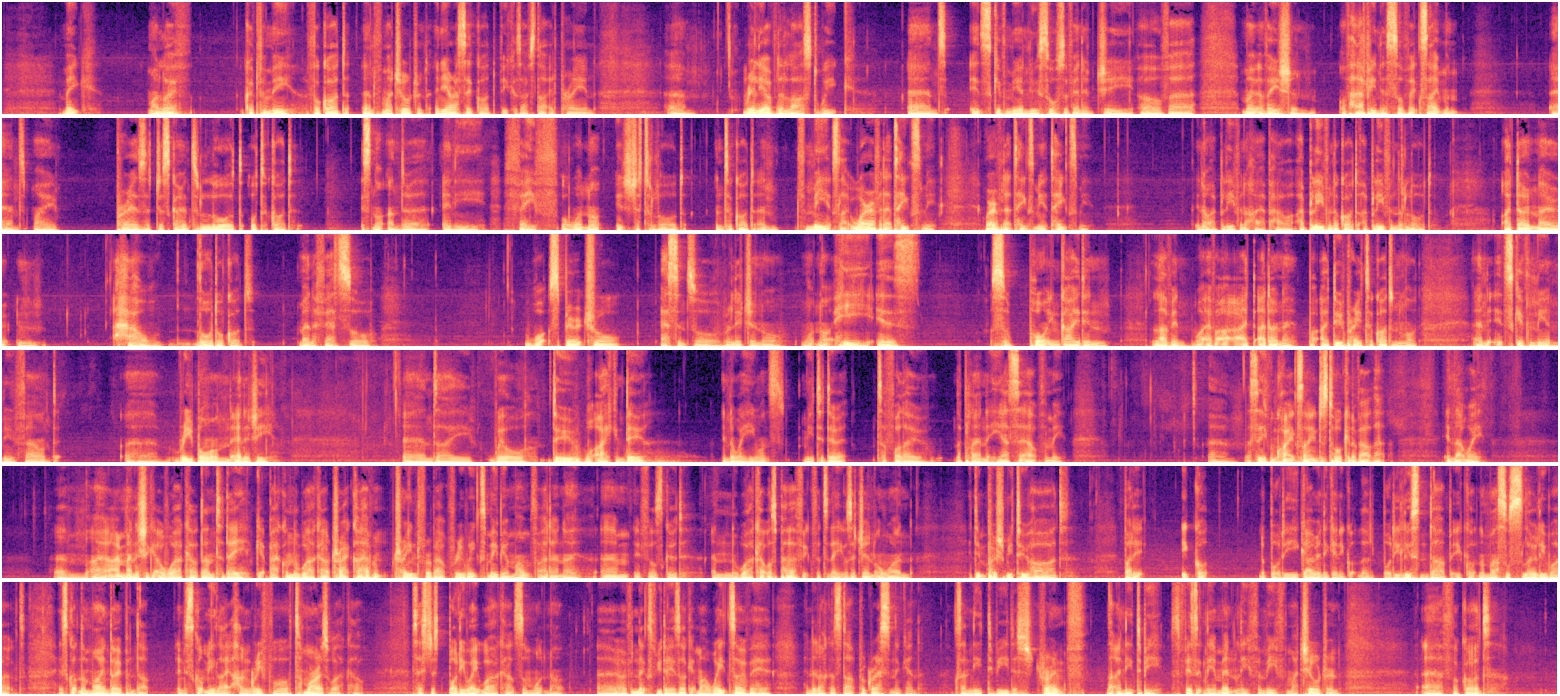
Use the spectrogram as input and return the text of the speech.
make my life good for me, for God, and for my children. And yeah, I say God because I've started praying um, really over the last week, and it's given me a new source of energy, of uh, motivation, of happiness, of excitement. And my prayers are just going to Lord or to God. It's not under any faith or whatnot, it's just to Lord and to God. And for me, it's like wherever that takes me wherever that takes me, it takes me. You know, I believe in a higher power. I believe in a God. I believe in the Lord. I don't know how Lord or God manifests or what spiritual essence or religion or whatnot he is supporting, guiding, loving, whatever. I, I, I don't know. But I do pray to God and Lord. And it's given me a newfound uh, reborn energy, and I will do what I can do in the way He wants me to do it to follow the plan that He has set out for me. Um, that's even quite exciting just talking about that. in that way. Um, I, I managed to get a workout done today, get back on the workout track. I haven't trained for about three weeks, maybe a month, I don't know. Um, it feels good. And the workout was perfect for today. It was a gentle one. It didn't push me too hard, but it it got the body going again. It got the body loosened up. It got the muscles slowly worked. It's got the mind opened up, and it's got me like hungry for tomorrow's workout. So it's just body weight workouts and whatnot. Uh, over the next few days, I'll get my weights over here, and then I can start progressing again. Because I need to be the strength that I need to be physically and mentally for me, for my children, uh, for God,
